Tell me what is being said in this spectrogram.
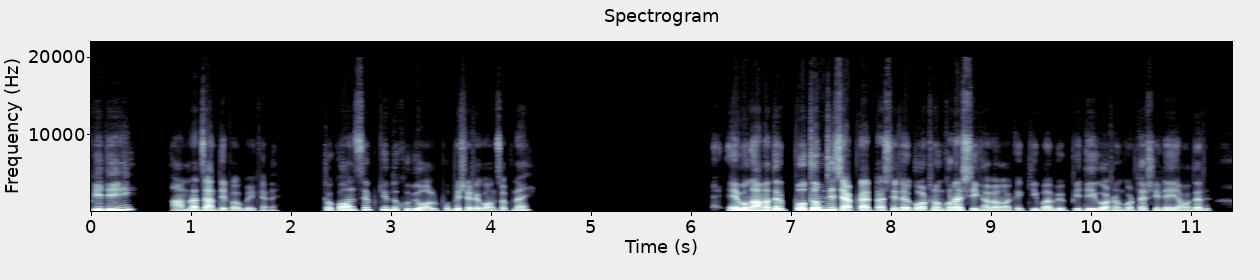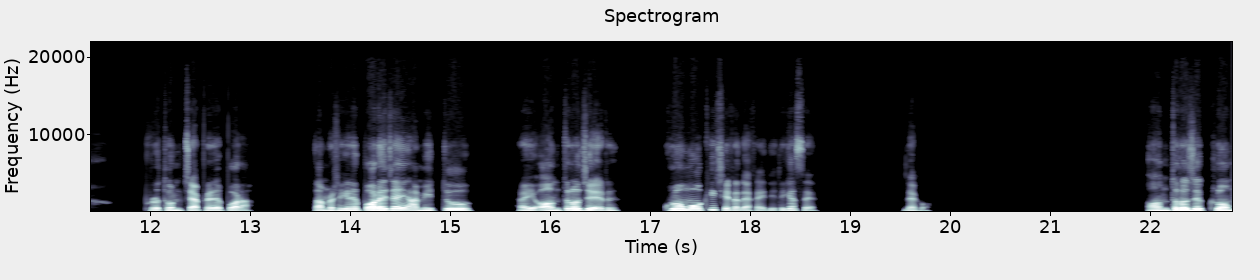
পিডি আমরা জানতে পারব এখানে। তো কনসেপ্ট কিন্তু খুবই অল্প, বেশি একটা কনসেপ্ট নাই। এবং আমাদের প্রথম যে চ্যাপ্টারটা সেটা গঠন করা শিখাবে আমাকে। কীভাবে পিডি গঠন করতে সেটাই আমাদের প্রথম চ্যাপ্টারে পড়া। তো আমরা সেখানে পরে যাই, আমি একটু এই অন্তরজের ক্রম কি সেটা দেখাই দিই, ঠিক আছে? দেখো। অন্তরজের ক্রম।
